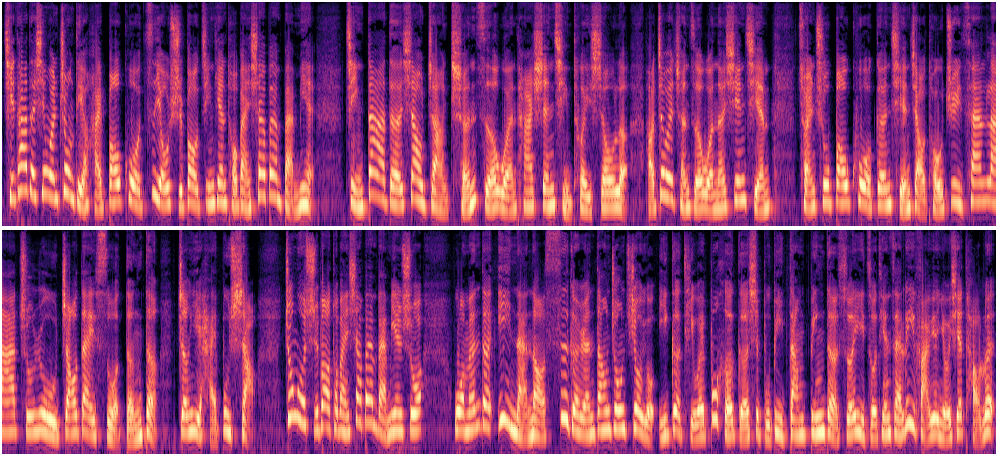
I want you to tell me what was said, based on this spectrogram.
其他的新闻重点还包括《自由时报》今天头版下半版面，景大的校长陈泽文他申请退休了。好，这位陈泽文呢，先前传出包括跟前脚头聚餐啦、出入招待所等等，争议还不少。《中国时报》头版下半版面说。我们的役男哦，四个人当中就有一个体位不合格，是不必当兵的。所以昨天在立法院有一些讨论，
